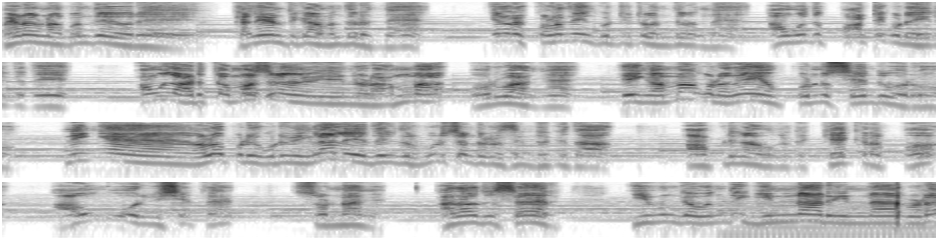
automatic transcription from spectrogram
மேடம் நான் வந்து ஒரு கல்யாணத்துக்காக வந்திருந்தேன். என்னோட குழந்தைய கூட்டிட்டு வந்திருந்தேன். அவங்க வந்து பாட்டி கூட இருக்குது. அவங்க அடுத்த மாசம் என்னோட அம்மா வருவாங்க. எங்க அம்மா கூட தான் என் பொண்ணு சேர்ந்து வரும். நீங்க அலோவ் பண்ணி விடுவீங்களா? இல்ல எது ரூல்ஸ் சென்டர் இருக்குதா? அப்படின்னு அவங்ககிட்ட கேக்குறப்போ அவங்க ஒரு விஷயத்த சொன்னாங்க. அதாவது சார் இவங்க வந்து இன்னார் இன்னாரோட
